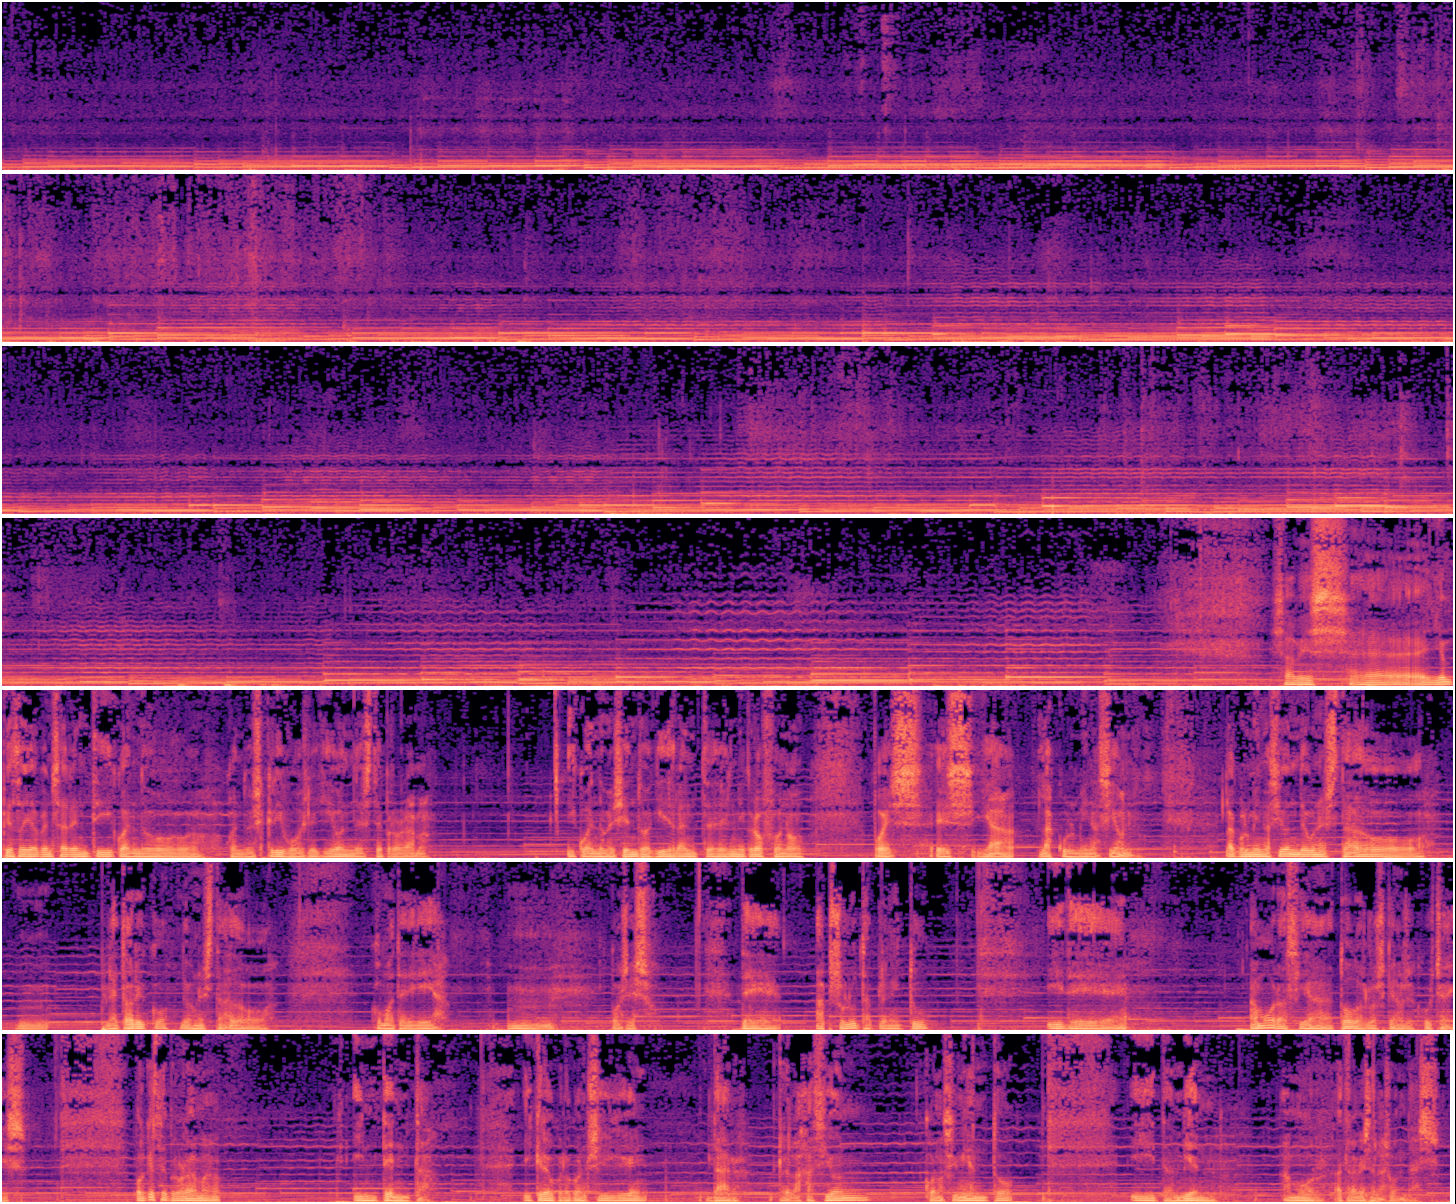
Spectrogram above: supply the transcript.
Sabes, eh, yo empiezo ya a pensar en ti cuando, cuando escribo el guion de este programa. Y cuando me siento aquí delante del micrófono, pues es ya la culminación. La culminación de un estado mm, pletórico, de un estado, ¿cómo te diría? Mm, pues eso, de absoluta plenitud y de amor hacia todos los que nos escucháis. Porque este programa intenta, y creo que lo consigue, dar relajación, conocimiento y también amor a través de las ondas.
